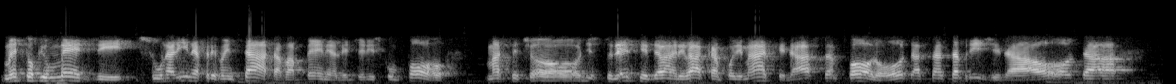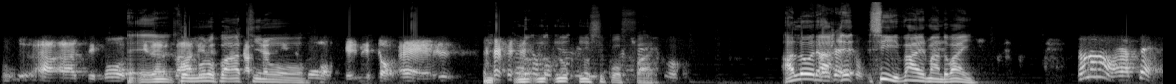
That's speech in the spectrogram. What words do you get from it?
metto più mezzi su una linea frequentata, va bene, alleggerisco un poco, ma se ho gli studenti che devono arrivare a Campo di Marte da San Polo o da Santa Brigida o da altri posti, eh col monopattino che ne so, eh, no, no, no, non si può fare. Allora, eh, sì, vai Armando, vai. No, no, no, è a te.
